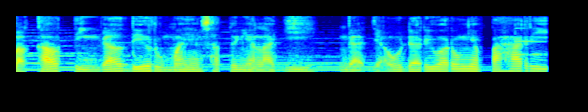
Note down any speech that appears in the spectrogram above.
bakal tinggal di rumah yang satunya lagi, nggak jauh dari warungnya Pak Hari.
